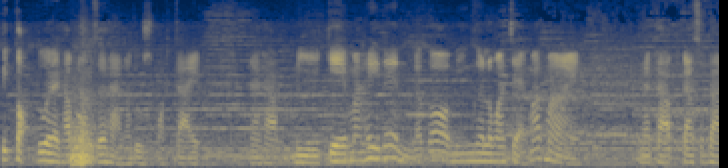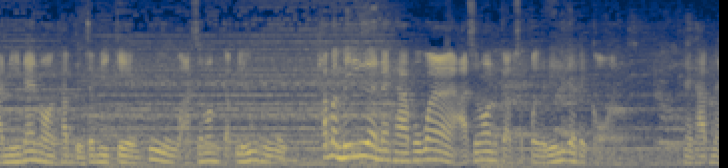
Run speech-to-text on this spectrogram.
Tik t o อกด้วยนะครับลองเสิร์ชหาดูสปอร์ตไกด์นะครับมีเกมมาให้เล่น แล้วก็มีเงินรางวัลแจกมากมาย นะครับการสัปดาห์นี้แน่นอนครับเดี๋ยวจะมีเกมคู่อาร์เซนอลกับลิเวอร์พูลถ้ามันไม่เลื่อนนะครับเพราะว่าอาร์เซนอลกับสเปอร์ได้เลื่อนไปก่อนนะครับใน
